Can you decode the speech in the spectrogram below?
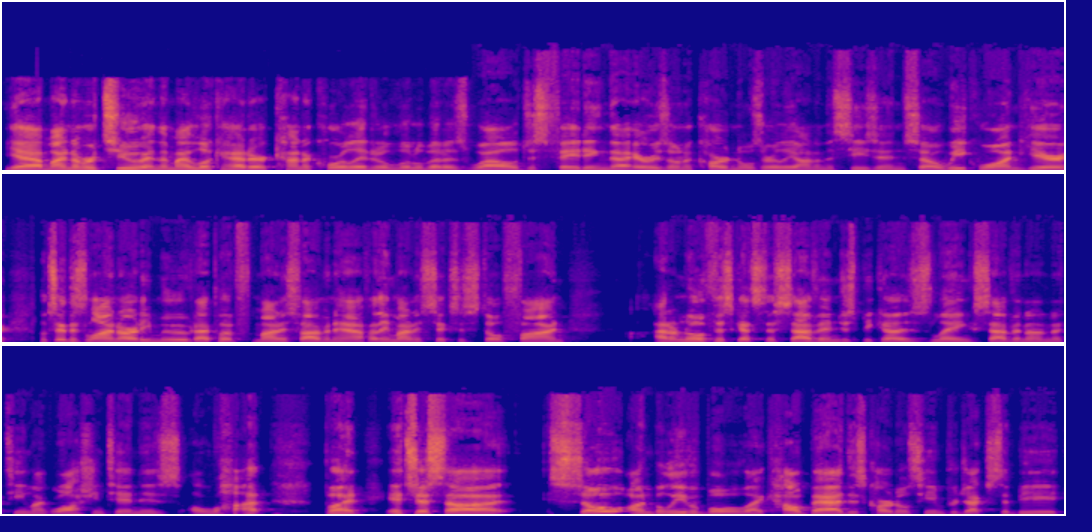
Yeah, my number two and then my look ahead are kind of correlated a little bit as well. Just fading the Arizona Cardinals early on in the season. So week one here looks like this line already moved. I put minus five and a half. I think minus six is still fine. I don't know if this gets to seven just because laying seven on a team like Washington is a lot, but it's just uh so unbelievable like how bad this Cardinals team projects to be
